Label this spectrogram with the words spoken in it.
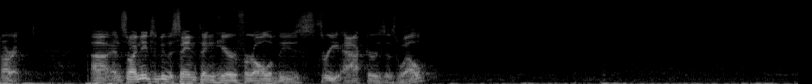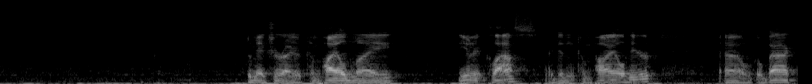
All right. Uh, and so I need to do the same thing here for all of these three actors as well. Make sure I compiled my unit class. I didn't compile here. Uh, I'll go back.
